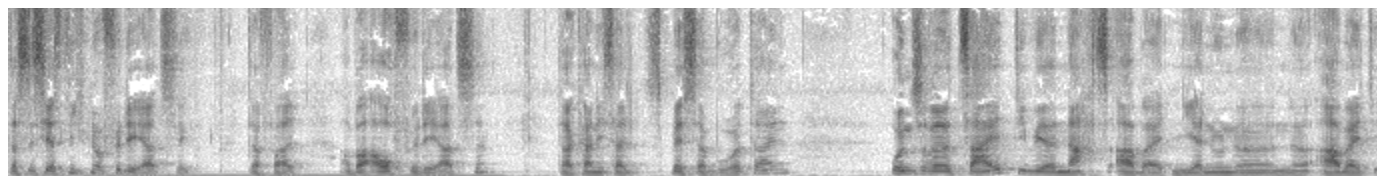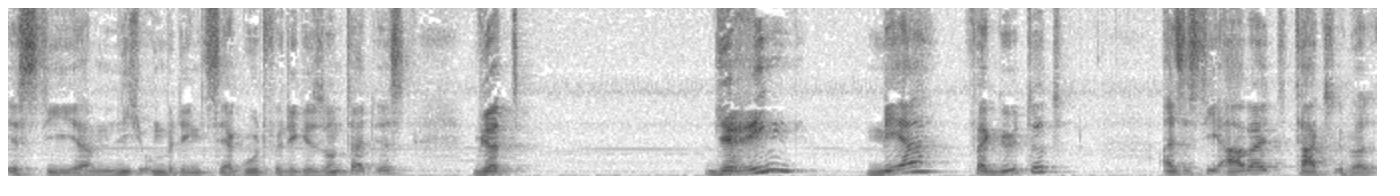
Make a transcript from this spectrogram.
das ist jetzt nicht nur für die Ärzte der Fall, aber auch für die Ärzte, da kann ich es halt besser beurteilen unsere Zeit, die wir nachts arbeiten, ja nun eine Arbeit ist, die ähm, nicht unbedingt sehr gut für die Gesundheit ist, wird gering mehr vergütet, als es die Arbeit tagsüber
